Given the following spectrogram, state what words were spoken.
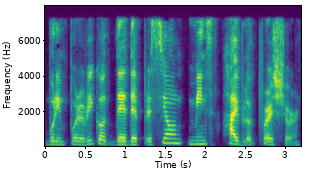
but in Puerto Rico, de depresión means high blood pressure.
